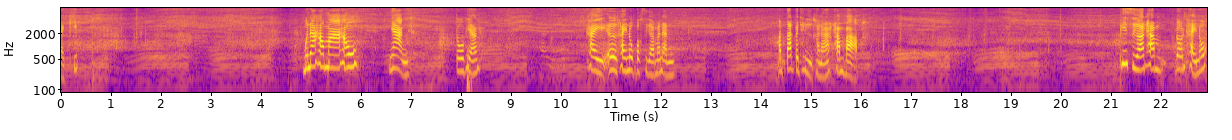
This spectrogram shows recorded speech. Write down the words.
ถ่ายคลิปมื้อหน้าเฮามาเฮาย่างโตเพียง ไข่เออไข่นกบักเสือมันอัน มันตัดไปถือค่ะนะทำบาปพี่เสือทำโดนไข่นก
